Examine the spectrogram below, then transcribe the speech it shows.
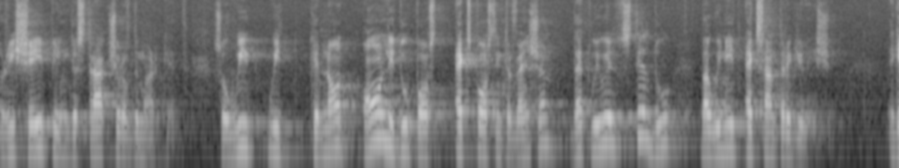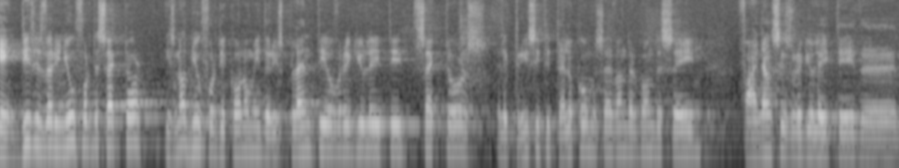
reshaping the structure of the market. So we, we cannot only do post, ex post intervention, that we will still do, but we need ex ante regulation. Again, this is very new for the sector. It's not new for the economy. There is plenty of regulated sectors. Electricity, telecoms have undergone the same. Finance is regulated. Uh,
